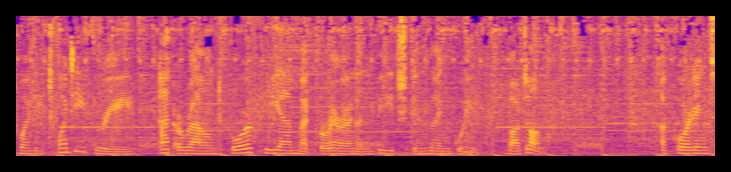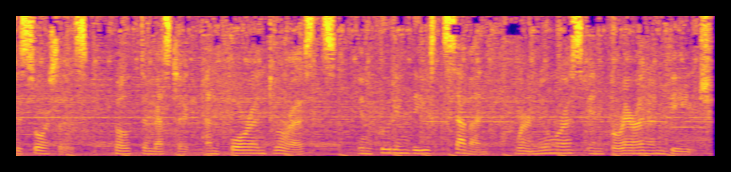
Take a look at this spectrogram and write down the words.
2023, at around 4 p.m. at Pererenan Beach in Mengwi, Badung. According to sources, both domestic and foreign tourists, including these seven, were numerous in Pererenan Beach.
